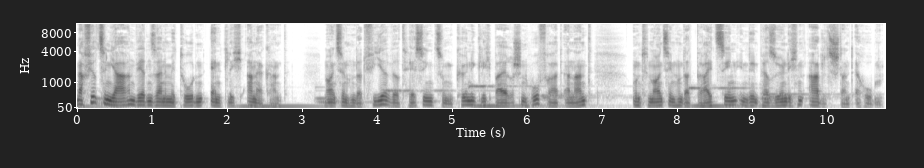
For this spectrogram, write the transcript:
Nach 14 Jahren werden seine Methoden endlich anerkannt. 1904 wird Hessing zum königlich bayerischen Hofrat ernannt und 1913 in den persönlichen Adelsstand erhoben.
